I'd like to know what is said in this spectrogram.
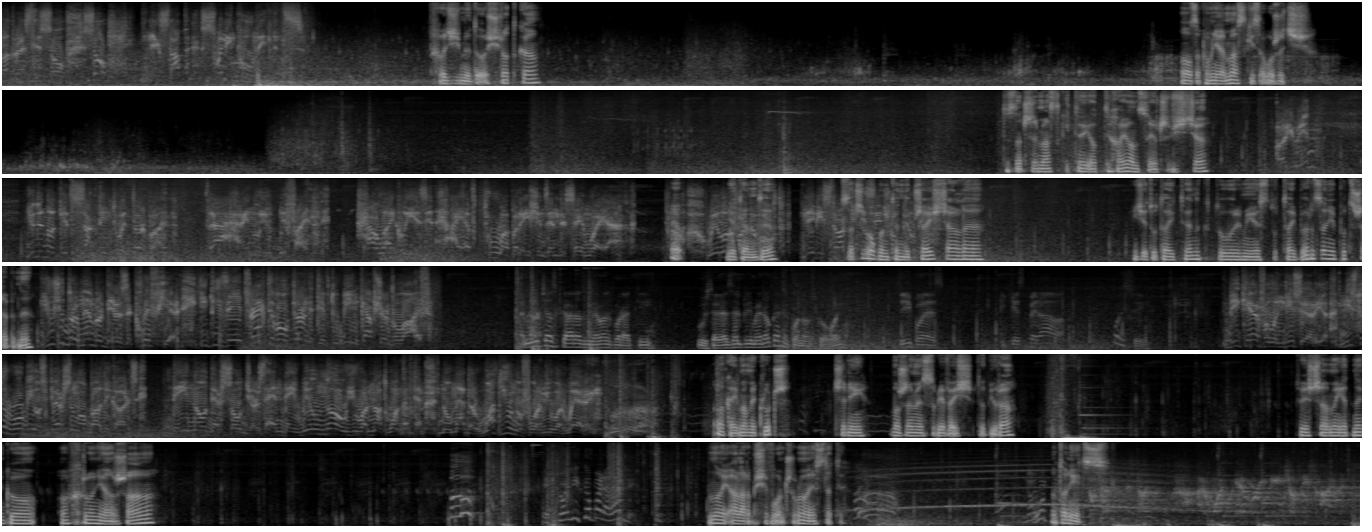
God rest his soul. So, next stop, swimming pool maintenance. Wchodzimy do środka. O, zapomniałem maski założyć. To znaczy maski tej oddychającej oczywiście. Are you in? You did not get sucked into a turbine. Ah, I knew you'd be fine. How likely is it I have two operations in the same way, huh? O, We'll look nie tędy. Znaczy mogłem tędy przejść, ale... Idzie tutaj ten, który mi jest tutaj bardzo niepotrzebny. Hay muchas caras nuevas por aquí. Usted es el primero que reconozco hoy. Sí, pues. ¿Y qué esperaba? Pues sí. Be careful in this area. Mr. Rubio's personal bodyguards, they know their soldiers, and they will know you are not one of them, no matter what uniform you are wearing. Okej, mamy klucz, czyli możemy sobie wejść do biura. Tu jeszcze mamy jednego ochroniarza. No i alarm się włączył, no niestety. No to nic.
